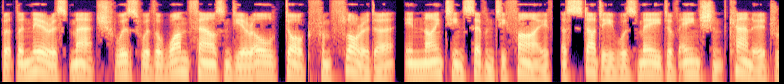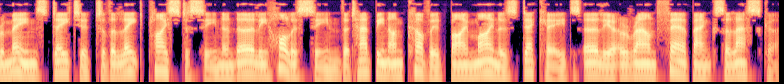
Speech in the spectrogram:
but the nearest match was with a 1,000-year-old dog from Florida. In 1975, a study was made of ancient canid remains dated to the late Pleistocene and early Holocene that had been uncovered by miners decades earlier around Fairbanks, Alaska.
